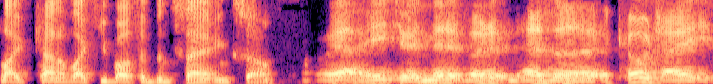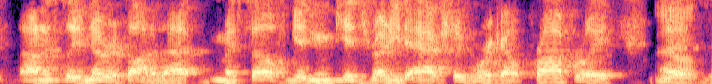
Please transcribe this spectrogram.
like kind of like you both have been saying so. Yeah i hate to admit it but as a coach i honestly have never thought of that myself getting kids ready to actually work out properly yeah. as,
